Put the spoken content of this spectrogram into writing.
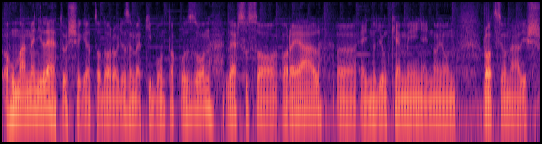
a humán mennyi lehetőséget ad arra, hogy az ember kibontakozzon, versus a, a reál egy nagyon kemény, egy nagyon racionális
